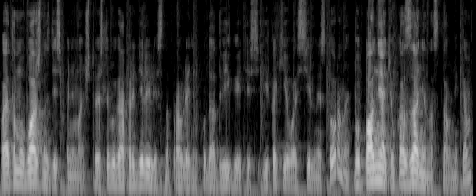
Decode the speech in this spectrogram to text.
Поэтому важно здесь понимать, что если вы определились с направлением, куда двигаетесь и какие у вас сильные стороны, выполнять указания наставника,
